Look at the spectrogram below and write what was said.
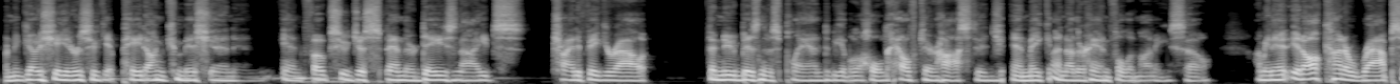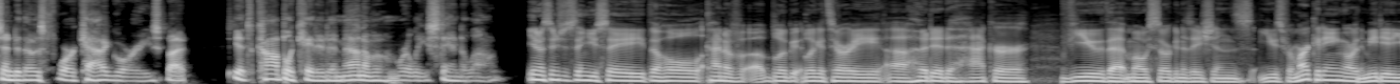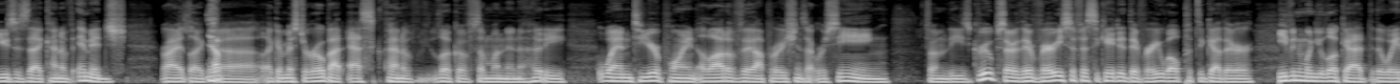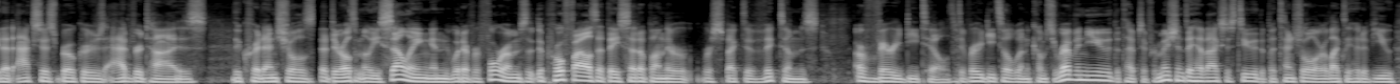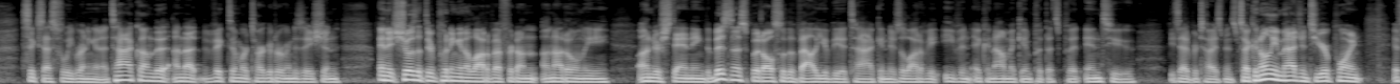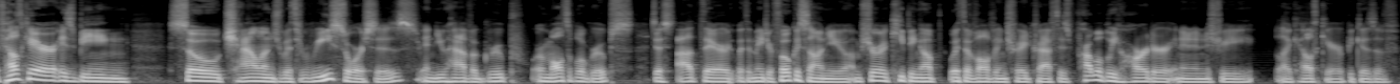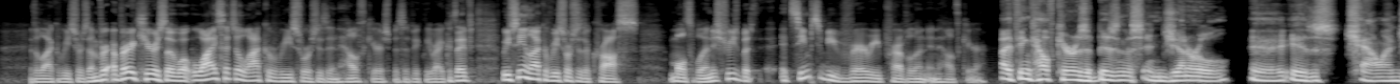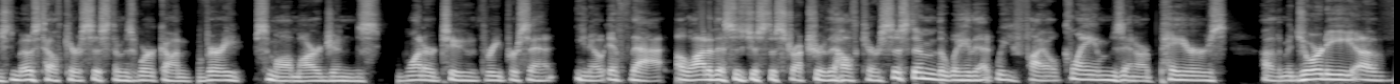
negotiators who get paid on commission and and folks who just spend their days nights trying to figure out the new business plan to be able to hold healthcare hostage and make another handful of money. So i mean it, it all kind of wraps into those four categories but it's complicated and none of them really stand alone you know, it's interesting you say the whole kind of obligatory uh, hooded hacker view that most organizations use for marketing or the media uses that kind of image, right? Like yep. uh, like a Mr. Robot esque kind of look of someone in a hoodie. When to your point, a lot of the operations that we're seeing from these groups are they're very sophisticated, they're very well put together. Even when you look at the way that access brokers advertise the credentials that they're ultimately selling and whatever forums, the profiles that they set up on their respective victims are very detailed. They're very detailed when it comes to revenue, the types of permissions they have access to, the potential or likelihood of you successfully running an attack on the on that victim or target organization. And it shows that they're putting in a lot of effort on, on not only understanding the business, but also the value of the attack. And there's a lot of even economic input that's put into these advertisements. So I can only imagine, to your point, if healthcare is being so challenged with resources and you have a group or multiple groups just out there with a major focus on you, I'm sure keeping up with evolving tradecraft is probably harder in an industry like healthcare because of the lack of resources. I'm, I'm very curious though, why such a lack of resources in healthcare specifically, right? Because we've seen lack of resources across multiple industries, but it seems to be very prevalent in healthcare. I think healthcare as a business in general is challenged. Most healthcare systems work on very small margins, one or two, three percent you know, if that. A lot of this is just the structure of the healthcare system, the way that we file claims and our payers. Uh, the majority of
